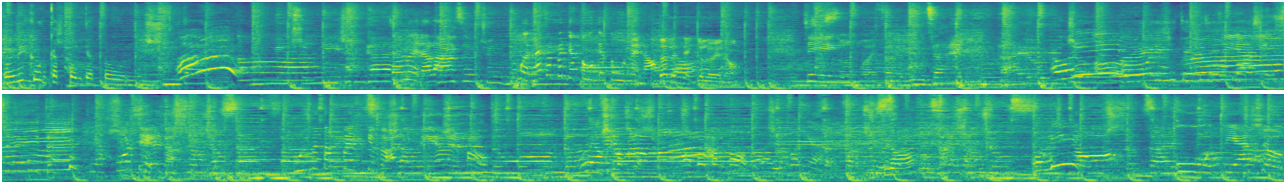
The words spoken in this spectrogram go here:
เอ้ยนี่คือการ์ตูนการ์ตูนเจ้าเลยน่ารักเหมือนน่าจะเป็นการ์ตูนการ์ตูนหน่อยเนาะก็เด็กๆกันเลยเนาะจริงเอ้ยจริงเทียชิวโคตรเด็กอะอุ้ยมันต้องเป็นเกี่ยวกับอนิเมะอะไรหรือเปล่าอุ้ยเอาไปทำอะไรมาเนาะน้องอูเจียเฉิง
